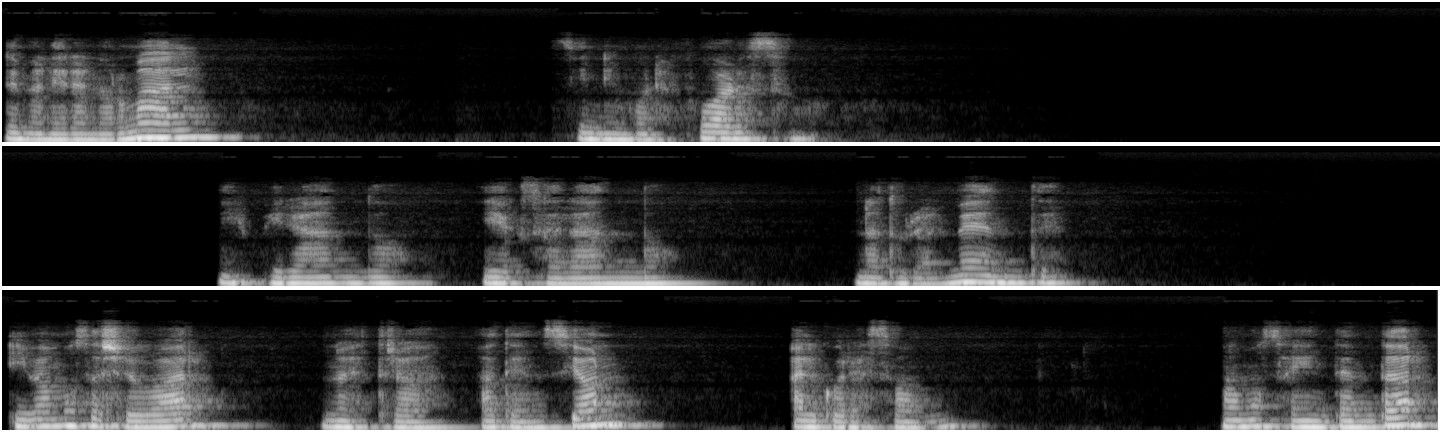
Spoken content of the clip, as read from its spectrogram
de manera normal, sin ningún esfuerzo. Inspirando y exhalando naturalmente. Y vamos a llevar nuestra atención al corazón. Vamos a intentar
